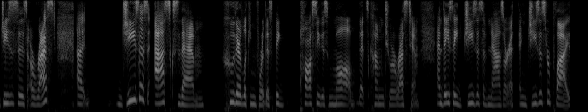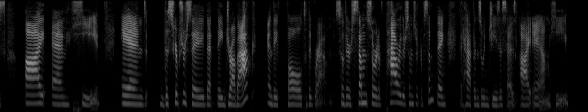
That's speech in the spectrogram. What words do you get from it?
Jesus's arrest. Uh Jesus asks them who they're looking for, this big posse, this mob that's come to arrest him. And they say, Jesus of Nazareth. And Jesus replies, I am he. And the scriptures say that they draw back and they fall to the ground. So there's some sort of power, there's some sort of something that happens when Jesus says, I am he.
